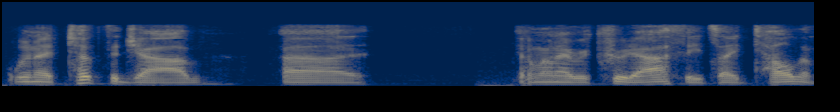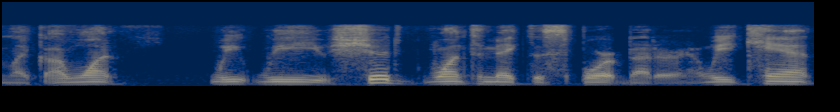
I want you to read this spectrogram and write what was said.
when I took the job uh and when I recruit athletes I tell them like I want we we should want to make the sport better and we can't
